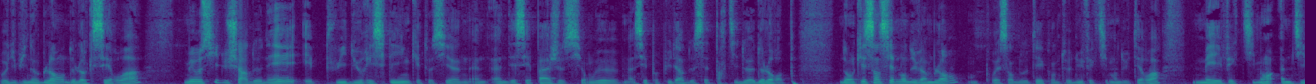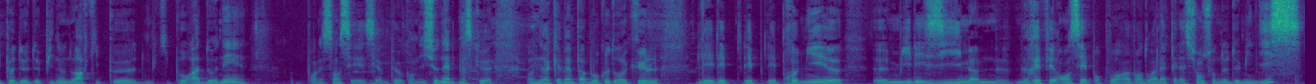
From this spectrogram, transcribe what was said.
ou du pinot blanc, de l'auxerrois, mais aussi du chardonnay, et puis du riesling, qui est aussi un, des cépages, si on veut, assez populaire de cette partie de, de l'Europe. Donc essentiellement du vin blanc, on pourrait s'en douter compte tenu effectivement du terroir, mais effectivement un petit peu de, de pinot noir qui, peut, qui pourra donner pour l'instant, c'est c'est un peu conditionnel parce que on n'a quand même pas beaucoup de recul. Les, les, les, les premiers euh, euh, millésimes euh, référencés pour pouvoir avoir droit à l'appellation sont de 2010.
